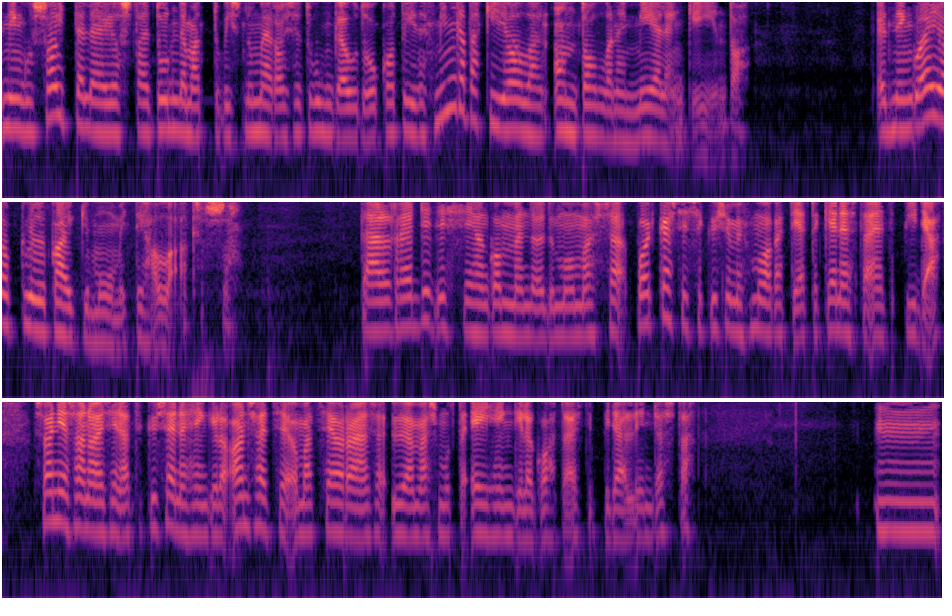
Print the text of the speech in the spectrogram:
ja niin kuin soittelee jostain tuntemattomista numeroista ja tunkeutuu kotiin, että minkä takia jollain on tollainen mielenkiinto. Että niin kuin ei ole kyllä kaikki muumit ihan laaksossa. Täällä Redditissä ihan kommentoitu muun muassa podcastissa kysymys muokattiin, että kenestä et pidä. Sonja sanoi siinä, että kyseinen henkilö ansaitsee omat seuraajansa yömässä, mutta ei henkilökohtaisesti pidä Lindasta. Mm.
